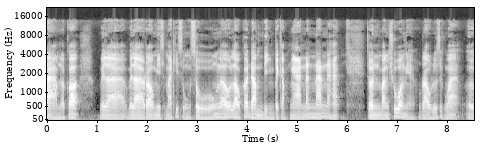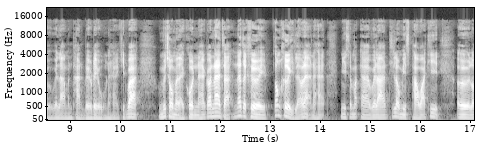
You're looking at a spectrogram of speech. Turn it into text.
ตาม แล้วก็ เวลาเวลาเรามีสมาธิสูงสูงแล้วเราก็ดำดิ่งไปกับงานนั้นๆนะฮะจนบางช่วงเนี่ยเรารู้สึกว่าเออเวลามันผ่านไปเร็วนะฮะคิดว่าคุณผู้ชมหลายคนนะฮะก็น่าจะน่าจะเคยต้องเคยอีกแล้วแหละนะฮะมีสมาเวลาที่เรามีสภาวะที่เออเรา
